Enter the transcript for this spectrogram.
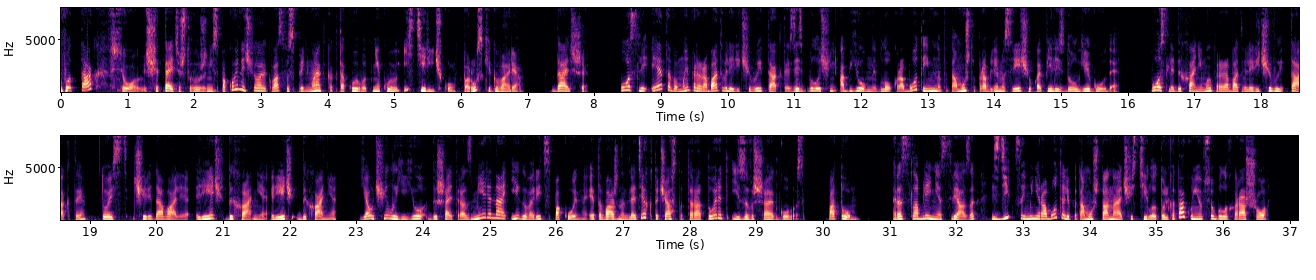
вот так, все, считайте, что вы уже неспокойный человек, вас воспринимают как такую вот некую истеричку, по-русски говоря. Дальше. После этого мы прорабатывали речевые такты. Здесь был очень объемный блок работы, именно потому что проблемы с речью копились долгие годы. После дыхания мы прорабатывали речевые такты, то есть чередовали речь, дыхание, речь, дыхание. Я учила ее дышать размеренно и говорить спокойно. Это важно для тех, кто часто тараторит и завышает голос. Потом расслабление связок. С дикцией мы не работали, потому что она очистила только так, у нее все было хорошо.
